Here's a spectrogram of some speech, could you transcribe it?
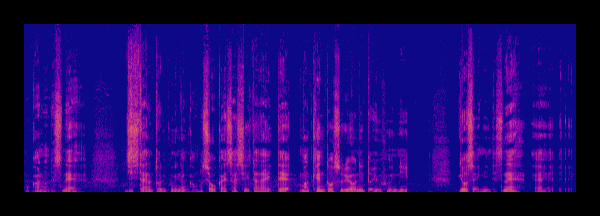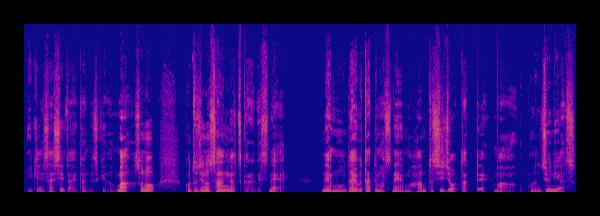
他のですね自治体の取り組みなんかも紹介させていただいて、まあ、検討するようにというふうに行政にですね、えー意見させていただいたんですけど、まあ、その今年の3月からですね、ね、もうだいぶ経ってますね、もう半年以上経って、まあ、この12月、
